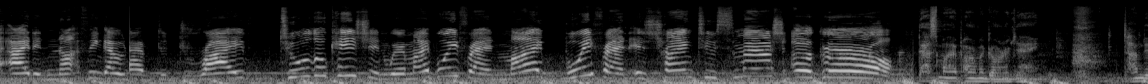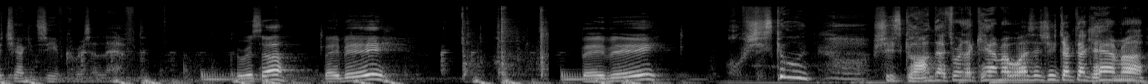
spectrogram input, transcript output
I did not think I would have to drive to a location where my boyfriend, my boyfriend is trying to smash a girl. That's my apartment, Garner gang. Time to check and see if Karissa left. Karissa, baby, baby. She's gone. She's gone. That's where the camera was, and she took the camera.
